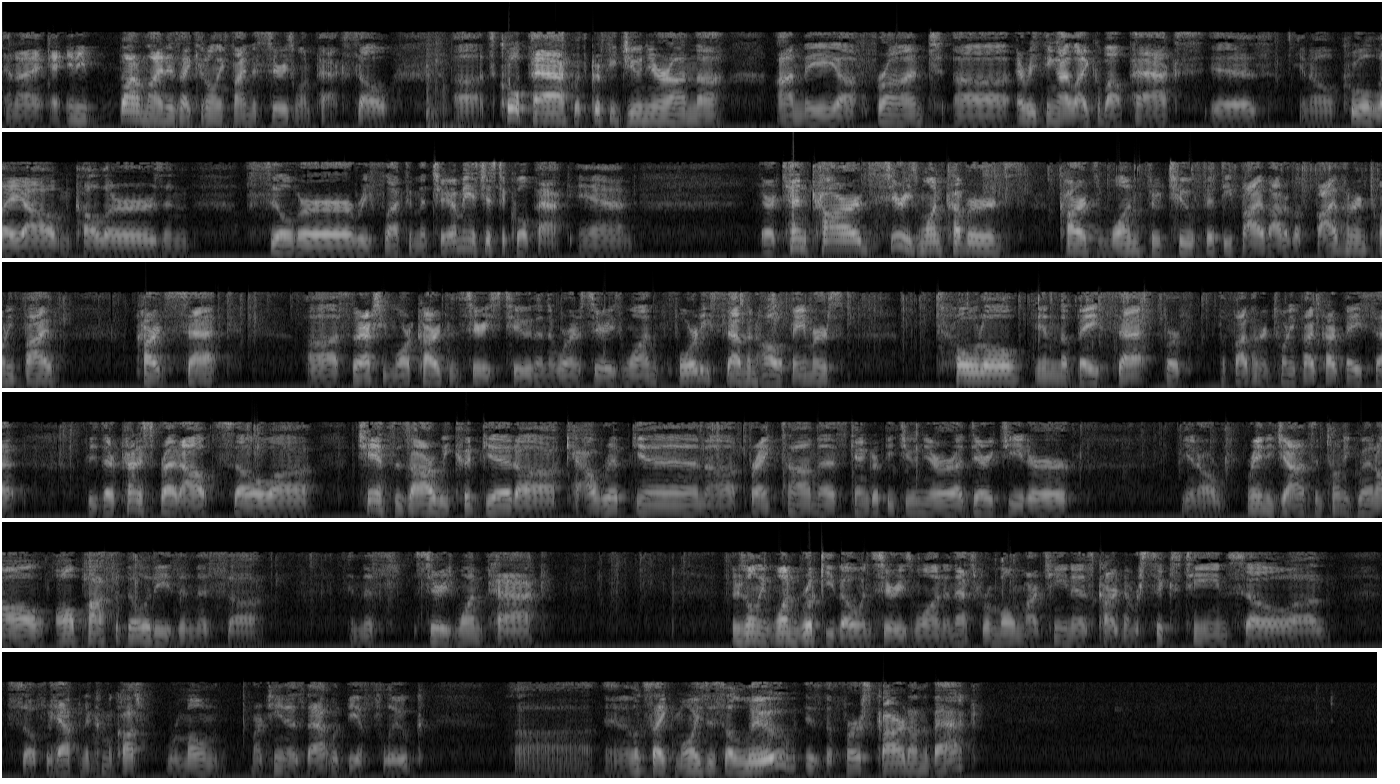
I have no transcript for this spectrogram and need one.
and I any bottom line is I could only find the Series One pack. So uh, it's a cool pack with Griffey Jr. on the on the uh, front. Uh, everything I like about packs is you know cool layout and colors and silver reflective material. I mean, it's just a cool pack, and there are ten cards. Series One covered cards 1 through 255 out of a 525 card set. Uh, so there are actually more cards in Series 2 than there were in Series 1. 47 Hall of Famers total in the base set for the 525 card base set. They're kind of spread out, so uh, chances are we could get uh, Cal Ripken, uh, Frank Thomas, Ken Griffey Jr., uh, Derek Jeter, you know, Randy Johnson, Tony Gwynn, all all possibilities in this uh, in this Series One pack. There's only one rookie though in Series One, and that's Ramon Martinez, card number 16. So, uh, so if we happen to come across Ramon Martinez, that would be a fluke. Uh, and it looks like Moises Alou is the first card on the back.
